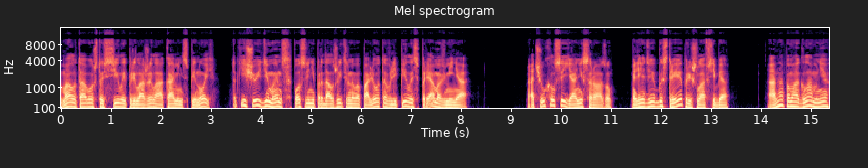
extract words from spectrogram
Мало того, что с силой приложила о камень спиной, так еще и Дименс после непродолжительного полета влепилась прямо в меня. Очухался я не сразу. Леди быстрее пришла в себя. Она помогла мне,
